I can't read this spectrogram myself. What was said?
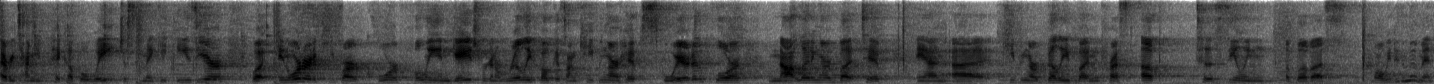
every time you pick up a weight just to make it easier. But in order to keep our core fully engaged, we're gonna really focus on keeping our hips square to the floor, not letting our butt tip, and uh, keeping our belly button pressed up to the ceiling above us while we do the movement.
